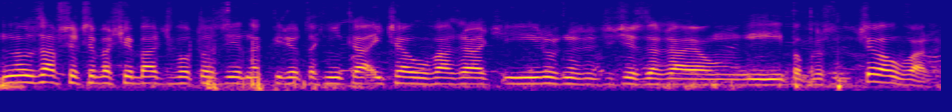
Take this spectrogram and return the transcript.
No zawsze trzeba się bać, bo to jest jednak pirotechnika i trzeba uważać i różne rzeczy się zdarzają i po prostu trzeba uważać.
